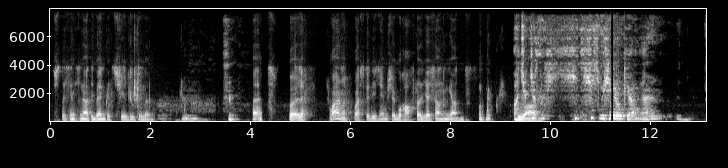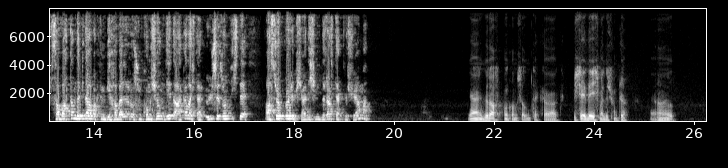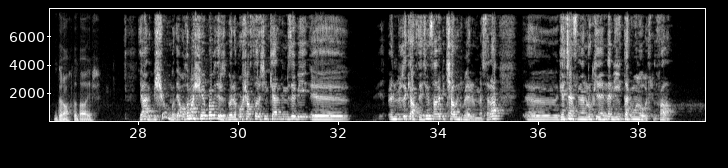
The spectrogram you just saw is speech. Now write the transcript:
işte Cincinnati Bengals cheerleaderları. evet böyle. Var mı başka diyeceğim bir şey bu hafta yaşanmayan? Açıkçası hiç, hiçbir şey yok ya. Yani sabahtan da bir daha baktım bir haberler olsun konuşalım diye de arkadaşlar ölü sezon işte az çok böyle bir şey. Hadi şimdi draft yaklaşıyor ama Yani draft mı konuşalım tekrar artık? Bir şey değişmedi çünkü. Ee, draft'a dair. Yani bir şey olmadı. Ya o zaman şey yapabiliriz. Böyle boş haftalar için kendimize bir e, önümüzdeki hafta için sana bir challenge verelim mesela. E, geçen senenin rookilerinden iyi takımını oluştur falan.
